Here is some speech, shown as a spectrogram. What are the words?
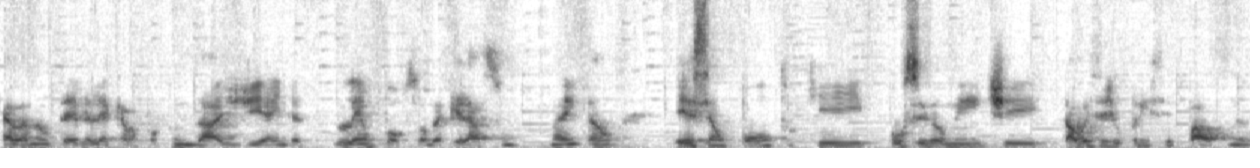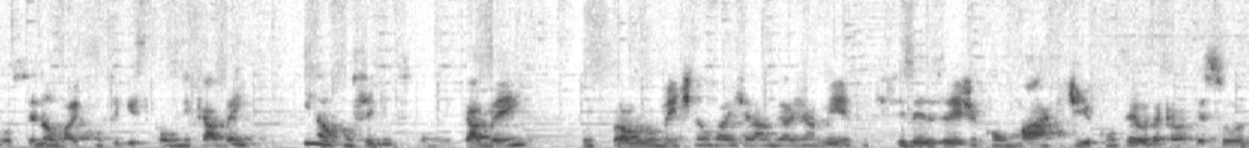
ela não teve ali aquela oportunidade de ainda ler um pouco sobre aquele assunto. Né? Então, esse é um ponto que possivelmente talvez seja o principal. Né? Você não vai conseguir se comunicar bem. E não conseguindo se comunicar bem, muito provavelmente não vai gerar o engajamento que se deseja com o marketing de conteúdo. Aquela pessoa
